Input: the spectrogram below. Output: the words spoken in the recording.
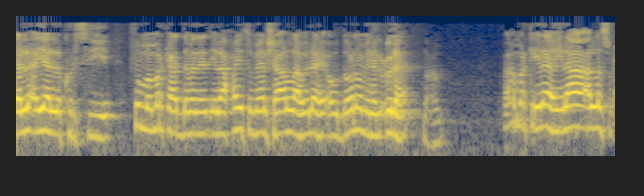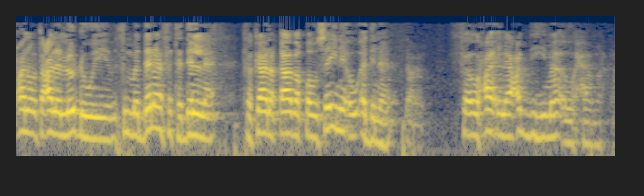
ayaa la korsiiyey. Uma markaa dabadeed ilaa xaysu meel shaa allahu ilaahay ou doono min alculaa nacam waa marka ilaahay ilaa alla subxaana wa tacaala loo dhaweeyey uma danaa fatadallaa fakana qaaba qawsayni aw adnaa nacam fa awxaa ilaa cabdihi maa awxaa marka.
